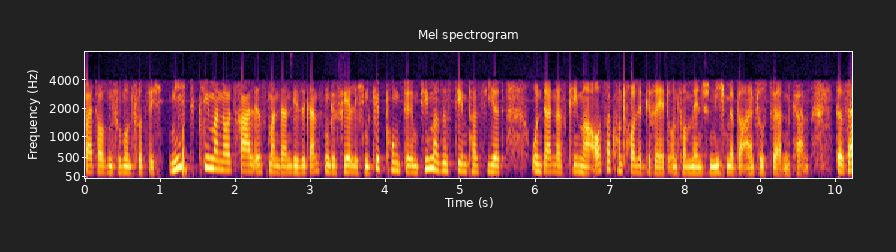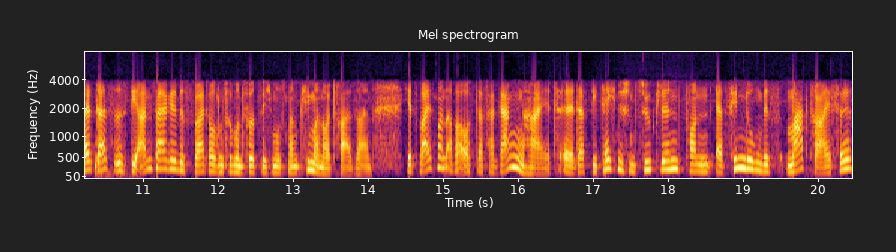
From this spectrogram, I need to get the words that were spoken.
2045 2045 nicht klimaneutral ist, man dann diese ganzen gefährlichen Kipppunkte im Klimasystem passiert und dann das Klima außer Kontrolle gerät und vom Menschen nicht mehr beeinflusst werden kann. Das heißt, das ist die Ansage, bis 2045 muss man klimaneutral sein. Jetzt weiß man aber aus der Vergangenheit, äh, dass die technischen Zyklen von Erfindung bis Marktreife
